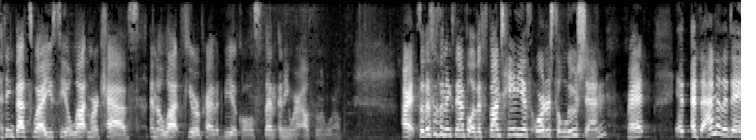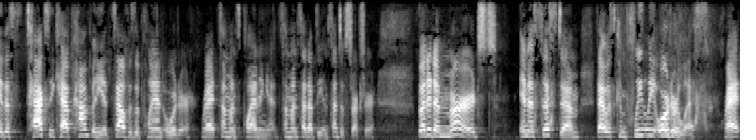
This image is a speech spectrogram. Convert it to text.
I think that's why you see a lot more cabs and a lot fewer private vehicles than anywhere else in the world. All right, so this is an example of a spontaneous order solution, right? It, at the end of the day, this taxi cab company itself is a planned order, right? Someone's planning it, someone set up the incentive structure. But it emerged in a system that was completely orderless, right?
